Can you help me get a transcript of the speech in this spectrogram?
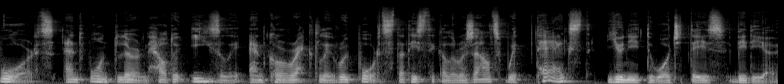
words and want to learn how to easily and correctly report statistical results with text, you need to watch this video.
